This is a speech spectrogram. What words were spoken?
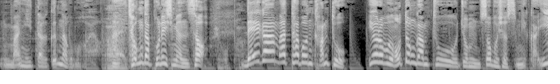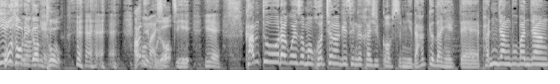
많이 있다가 끝나고 먹어요. 아. 네, 정답 보내시면서 배고파. 내가 맡아본 감투. 여러분 어떤 감투 좀 써보셨습니까? 이 함께 감투 뭐 아니고요. 예. 감투라고 해서 뭐 거창하게 생각하실 거 없습니다. 학교 다닐 때 반장, 부반장,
